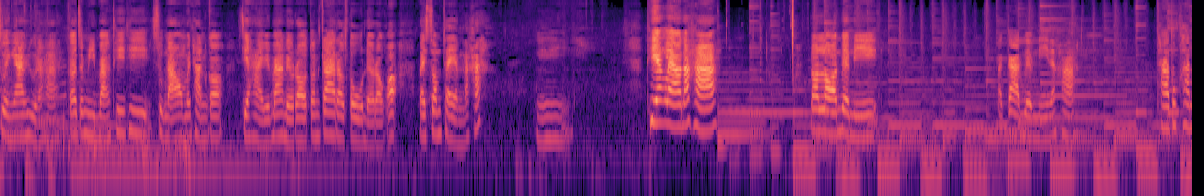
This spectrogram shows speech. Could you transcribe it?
สวยงามอยู่นะคะ ก็จะมีบางที่ที่สูบน้ำออกไม่ทันก็เสียหายไปบ้างเดี๋ยวรอต้นกล้าเราโตเดี๋ยวเราก็ไปซ่อมแซมนะคะนี่ เที่ยงแล้วนะคะ ร้อนๆแบบนี้ อากาศแบบนี้นะคะ ถ้าทุกท่าน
